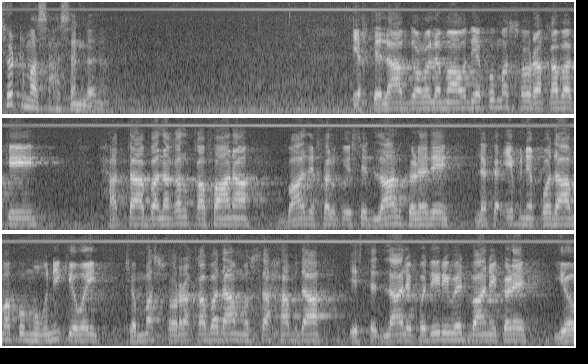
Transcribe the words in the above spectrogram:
سټ مسح څنګه ده اختلاف د علماو دی په مسح رقبه کې حتی بلغ القفانا بعض خلکو استدلال کړی دی لکه ابن قدامه په مغنی کې وای چې مسح رقبه دا مستحب ده استدلال په دې روایت باندې کړي یو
